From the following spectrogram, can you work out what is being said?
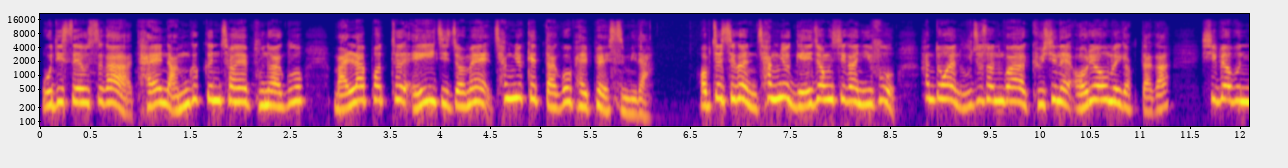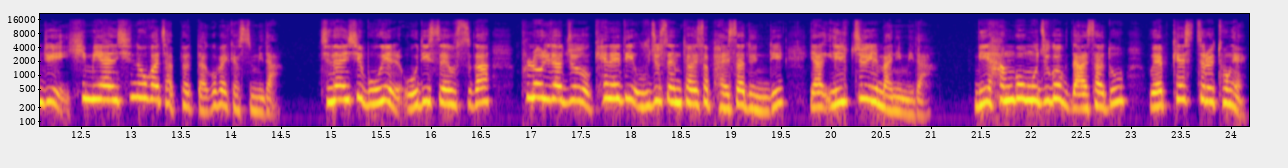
오디세우스가 달 남극 근처의 분화구 말라퍼트 A 지점에 착륙했다고 발표했습니다. 업체 측은 착륙 예정 시간 이후 한동안 우주선과 교신에 어려움을 겪다가 10여 분 뒤 희미한 신호가 잡혔다고 밝혔습니다. 지난 15일 오디세우스가 플로리다주 케네디 우주센터에서 발사된 뒤 약 일주일 만입니다. 미 항공우주국 나사도 웹캐스트를 통해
